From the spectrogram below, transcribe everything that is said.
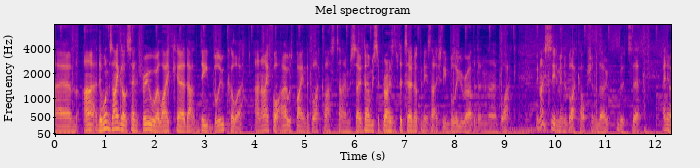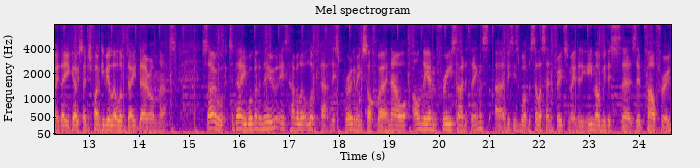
um, I, the ones I got sent through were like uh, that deep blue colour, and I thought I was buying the black last time, so don't be surprised if they turn up and it's actually blue rather than uh, black. It'd be nice to see them in the black option though, but uh, anyway, there you go. So I just thought I'd give you a little update there on that. So today we're going to do is have a little look at this programming software. Now on the M3 side of things, uh, this is what the seller sent through to me. They emailed me this uh, zip file through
